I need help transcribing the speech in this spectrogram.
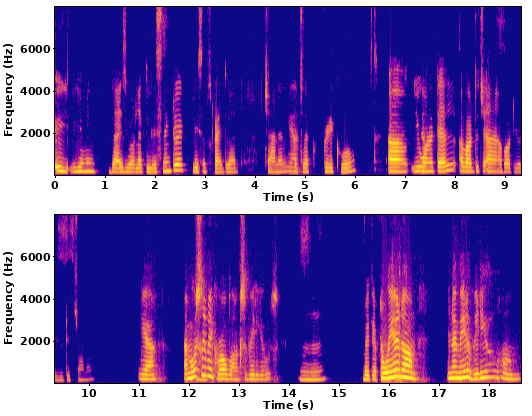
you you mean guys you are like listening to it? Please subscribe to that channel. Yeah. It's like pretty cool. Um, you Yeah. want to tell about the ch- uh, about your YouTube channel? Yeah. I mostly make Roblox videos. Mm-hmm. With your friends. and um, and I made a video. Um,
